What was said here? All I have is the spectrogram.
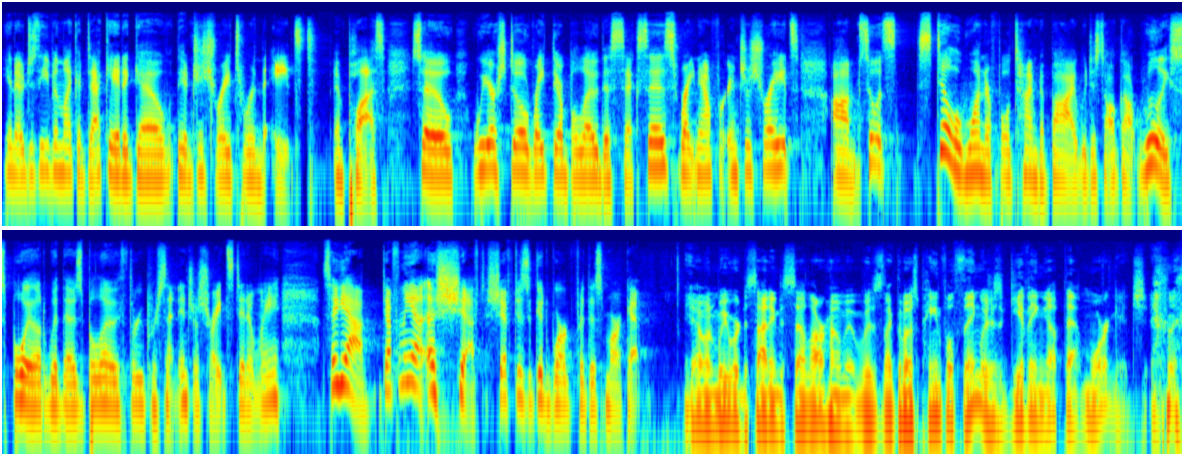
you know, just even like a decade ago, the interest rates were in the eights and plus. So we are still right there below the sixes right now for interest rates. Um, so it's still a wonderful time to buy. We just all got really spoiled with those below 3% interest rates, didn't we? So, yeah, definitely a, a shift. Shift is a good word for this market. Yeah, when we were deciding to sell our home, it was like the most painful thing was just giving up that mortgage. like,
